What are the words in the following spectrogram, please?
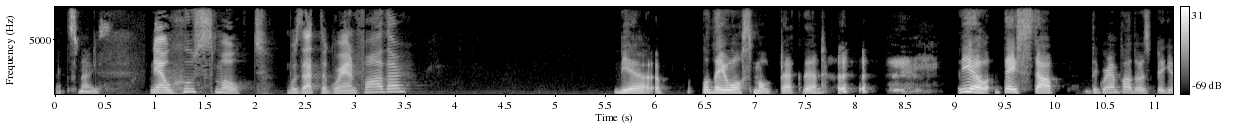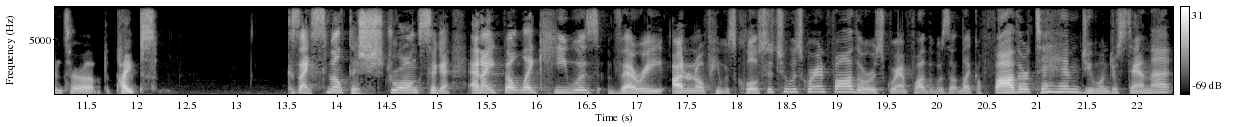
That's nice. Now, who smoked? Was that the grandfather? Yeah. Well, they all smoked back then. yeah, they stopped. The grandfather was big into uh, pipes. because I smelt this strong cigar, and I felt like he was very. I don't know if he was closer to his grandfather or his grandfather was uh, like a father to him. Do you understand that?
